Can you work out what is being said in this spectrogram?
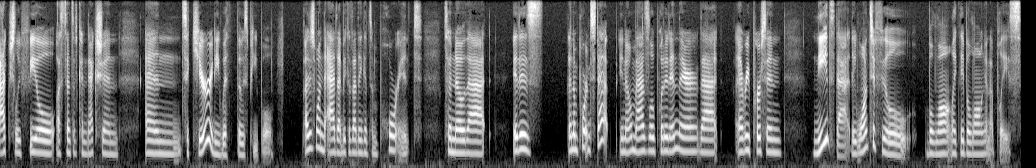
actually feel a sense of connection and security with those people. I just wanted to add that because I think it's important to know that it is an important step. You know, Maslow put it in there that every person needs that. They want to feel belong like they belong in a place.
